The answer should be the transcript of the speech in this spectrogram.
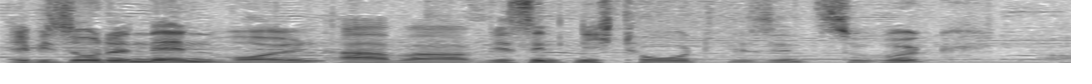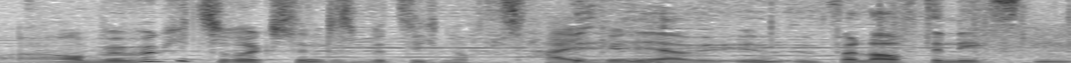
Episode nennen wollen, aber wir sind nicht tot, wir sind zurück. Ob wir wirklich zurück sind, das wird sich noch zeigen. Ja, im, im Verlauf der nächsten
